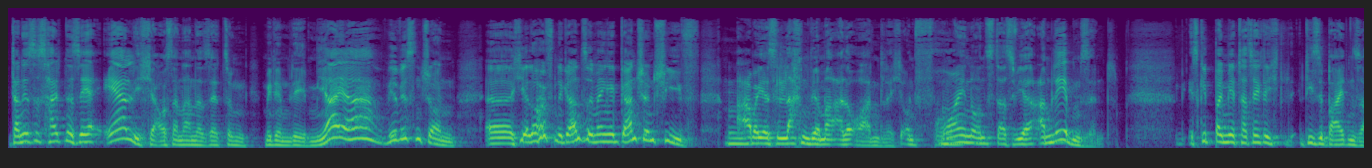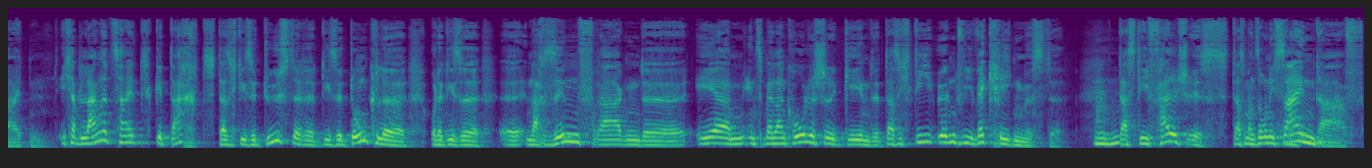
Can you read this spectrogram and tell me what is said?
dann ist es halt eine sehr ehrliche Auseinandersetzung mit dem Leben. Ja, ja, wir wissen schon, äh, hier läuft eine ganze Menge ganz schön schief. Mhm. Aber jetzt lachen wir mal alle ordentlich und freuen mhm. uns, dass wir am Leben sind. Es gibt bei mir tatsächlich diese beiden Seiten. Ich habe lange Zeit gedacht, dass ich diese düstere, diese dunkle oder diese äh, nach Sinn fragende, eher ins Melancholische gehende, dass ich die irgendwie wegkriegen müsste mhm. dass die falsch ist, dass man so nicht sein darf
